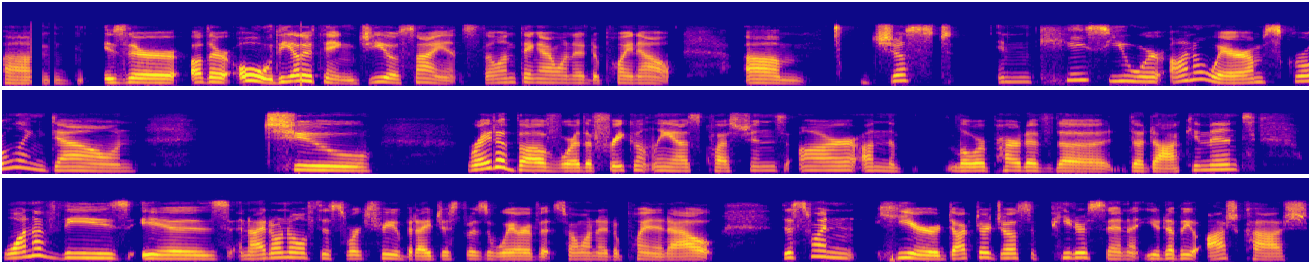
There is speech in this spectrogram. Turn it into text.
Um, is there other, oh, the other thing, geoscience, the one thing I wanted to point out, um, just in case you were unaware, I'm scrolling down to right above where the frequently asked questions are on the lower part of the, the document. One of these is, and I don't know if this works for you, but I just was aware of it, so I wanted to point it out. This one here, Dr. Joseph Peterson at UW Oshkosh,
